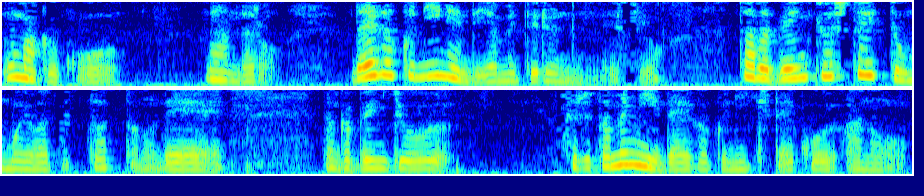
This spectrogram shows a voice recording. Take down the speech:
うまくこう、なんだろう、大学2年で辞めてるんですよ。ただ勉強したいって思いはずっとあったので、なんか勉強するために大学に行きたい、こう、あの、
